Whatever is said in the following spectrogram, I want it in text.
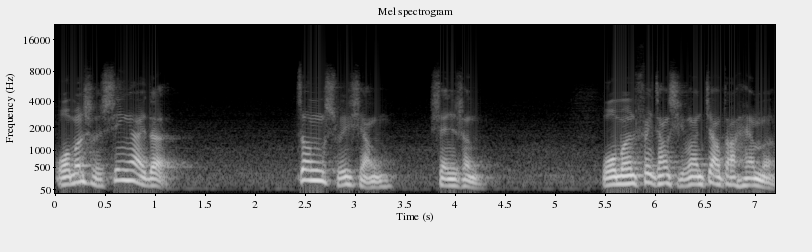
我们所心爱的曾水祥先生。我们非常喜欢叫他 Hammer。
